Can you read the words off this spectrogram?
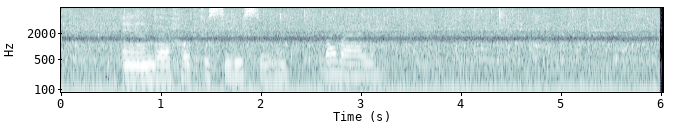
And I hope to see you soon. Bye bye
